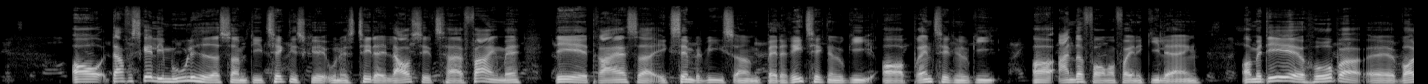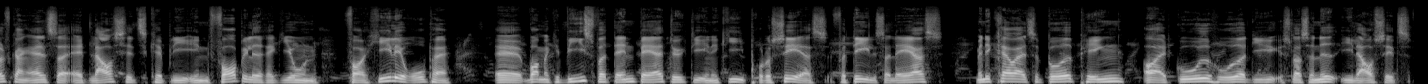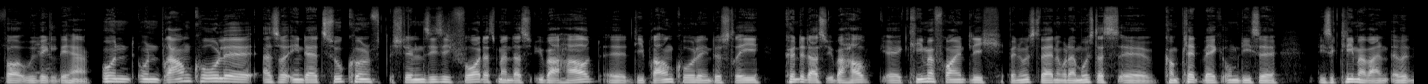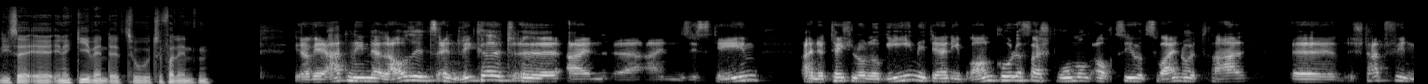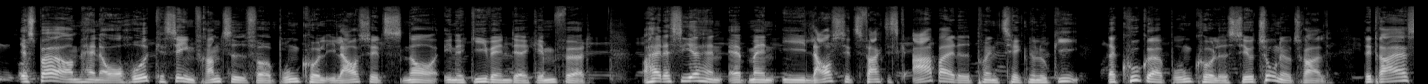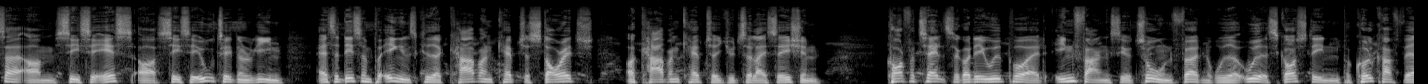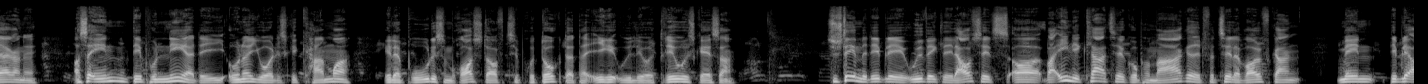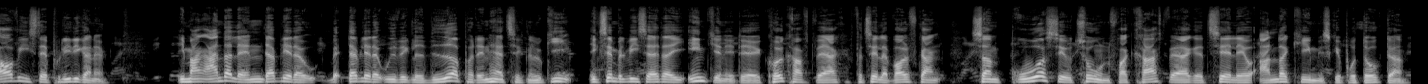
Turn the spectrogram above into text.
Og der er forskellige muligheder, som de tekniske universiteter i Lausitz har erfaring med. Det drejer sig eksempelvis om batteriteknologi og brintteknologi og andre former for energilæring. Og med det øh, håber øh, Wolfgang altså, at Lausitz kan blive en forbilledregion for hele Europa, øh, hvor man kan vise, hvordan bæredygtig energi produceres, fordeles og læres. Men det kræver altså både penge og at gode hoveder, de slår sig ned i Lausitz for at udvikle det her. Und, und Braunkohle, also in der Zukunft, stellen Sie sich vor, dass man das überhaupt, äh, die Braunkohleindustrie, könnte das überhaupt äh, klimafreundlich benutzt werden oder muss das äh, komplett weg, um diese diese Klimawandel, diese Energiewende zu, zu verlenden? Ja, wir hatten in der Lausitz entwickelt äh, ein, äh, ein System, eine Technologie, mit der die Braunkohleverstromung auch CO2-neutral øh, äh, stattfinden Jeg spørger, om han overhovedet kan se en fremtid for brunkul i Lausitz, når energivende er gennemført. Og her der siger han, at man i Lausitz faktisk arbejdede på en teknologi, der kunne gøre brunkullet CO2-neutralt. Det drejer sig om CCS og CCU-teknologien, altså det, som på engelsk hedder Carbon Capture Storage og Carbon Capture Utilization. Kort fortalt så går det ud på at indfange CO2'en, før den rydder ud af skorstenen på kulkraftværkerne, og så enten deponere det i underjordiske kamre, eller bruge det som råstof til produkter, der ikke udlever drivhusgasser. Systemet det blev udviklet i Lausitz og var egentlig klar til at gå på markedet, fortæller Wolfgang, men det blev afvist af politikerne. I mange andre lande, der bliver der, der bliver der udviklet videre på den her teknologi. Eksempelvis er der i Indien et øh, kulkraftværk, fortæller Wolfgang, som bruger CO2'en fra kraftværket til at lave andre kemiske produkter.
